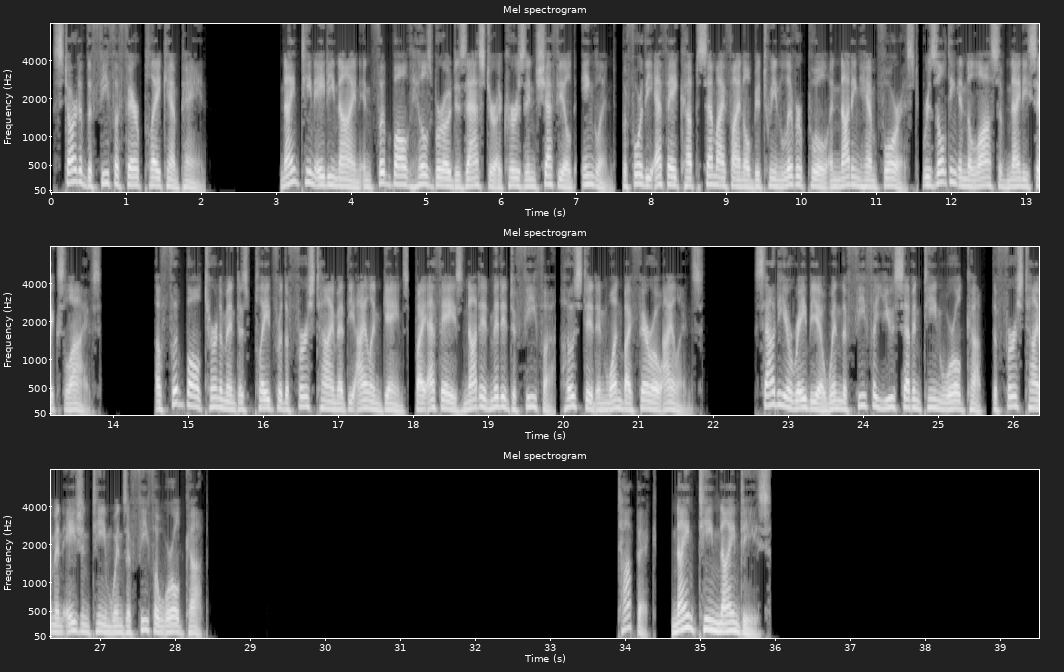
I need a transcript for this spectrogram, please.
Start of the FIFA Fair Play campaign 1989 in football Hillsborough disaster occurs in Sheffield, England, before the FA Cup semi-final between Liverpool and Nottingham Forest, resulting in the loss of 96 lives. A football tournament is played for the first time at the Island Games, by FAs not admitted to FIFA, hosted and won by Faroe Islands. Saudi Arabia win the FIFA U-17 World Cup, the first time an Asian team wins a FIFA World Cup. 1990s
